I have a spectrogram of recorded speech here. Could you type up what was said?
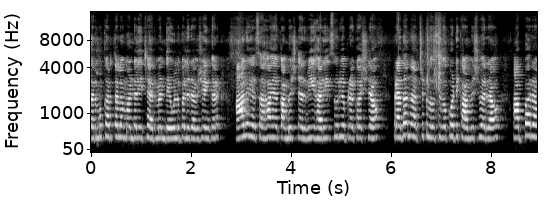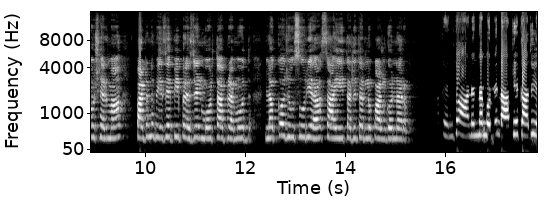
ధర్మకర్తల మండలి చైర్మన్ దేవులపల్లి రవిశంకర్ ఆలయ సహాయ కమిషనర్ వి హరి సూర్యప్రకాష్ రావు ప్రధాన అర్చకులు శివకోటి కామేశ్వరరావు అప్పారావు శర్మ పట్టణ బీజేపీ ప్రెసిడెంట్ మోర్తా ప్రమోద్ లక్కోజు సూర్య సాయి తదితరులు పాల్గొన్నారు. నాకు ఎంతో ఆనందంగా ఉంది. నాకే కాదు ఈ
